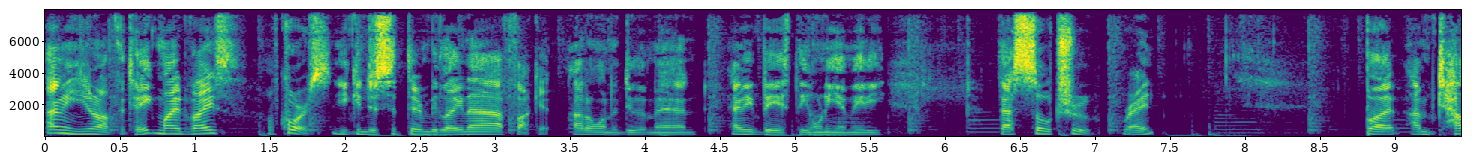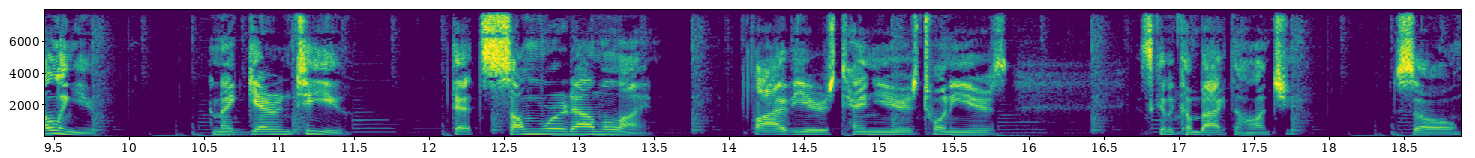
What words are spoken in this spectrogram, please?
I mean, you don't have to take my advice. Of course, you can just sit there and be like, nah, fuck it. I don't want to do it, man. I mean, basically, only M80. That's so true, right? But I'm telling you, and I guarantee you, that somewhere down the line, five years, 10 years, 20 years, it's going to come back to haunt you. So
